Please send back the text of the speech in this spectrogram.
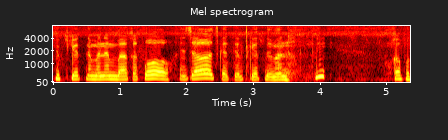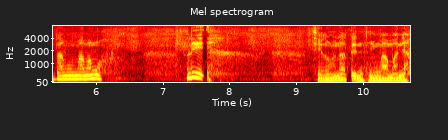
Cute-cute naman ang baka ko. Jesus. Kakut-cute naman. Hindi. Kaputa mo mama mo. Hindi. Silong na natin yung mama niya.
